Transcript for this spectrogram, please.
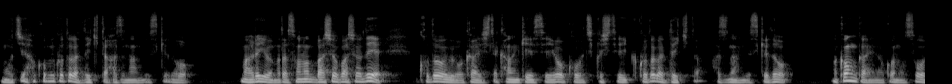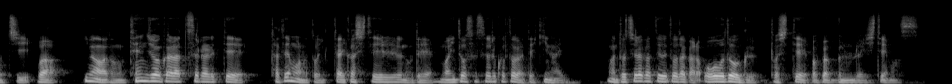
持ち運ぶことができたはずなんですけど、まあ、あるいはまたその場所場所で小道具を介した関係性を構築していくことができたはずなんですけど、まあ、今回のこの装置は今はその天井から吊られて建物と一体化しているので、まあ、移動させることができない。まあ、どちらかというとだから大道具として僕は分類しています。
